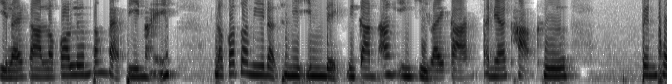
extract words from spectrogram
กี่รายการ แล้วก็เริ่มตั้งแต่ปีไหน แล้วก็จะมีดัชนีอินเด็กซ์มีการอ้างอิงกี่รายการ อันนี้ค่ะคือเป็นโปร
